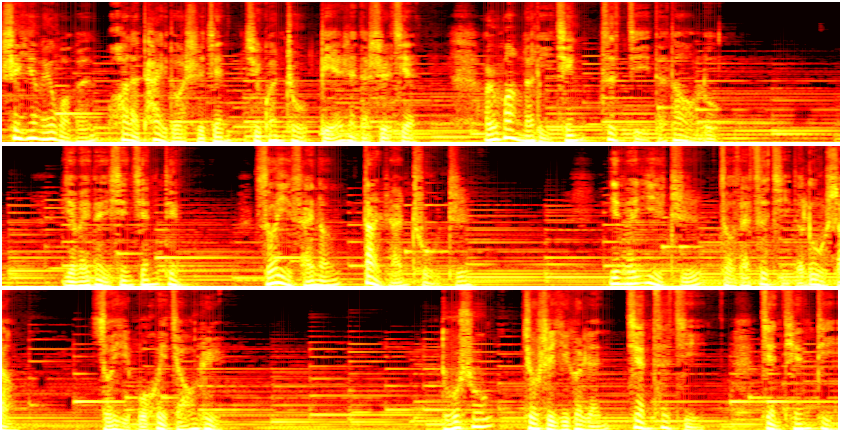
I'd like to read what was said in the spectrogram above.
是因为我们花了太多时间去关注别人的世界，而忘了理清自己的道路。因为内心坚定，所以才能淡然处之；因为一直走在自己的路上，所以不会焦虑。读书就是一个人见自己，见天地。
